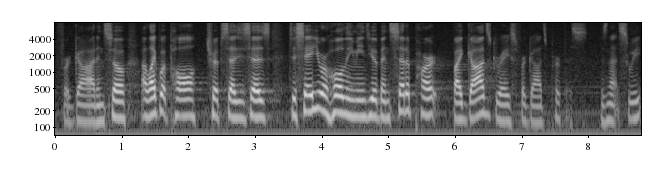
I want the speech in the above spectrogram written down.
for God. And so I like what Paul Tripp says. He says, To say you are holy means you have been set apart by God's grace for God's purpose. Isn't that sweet?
